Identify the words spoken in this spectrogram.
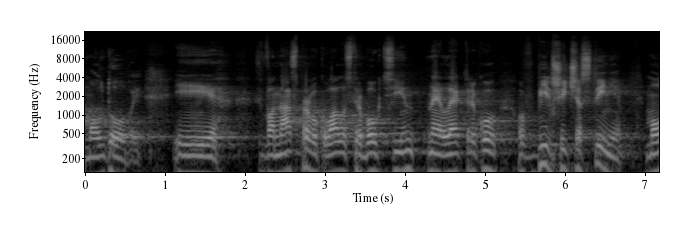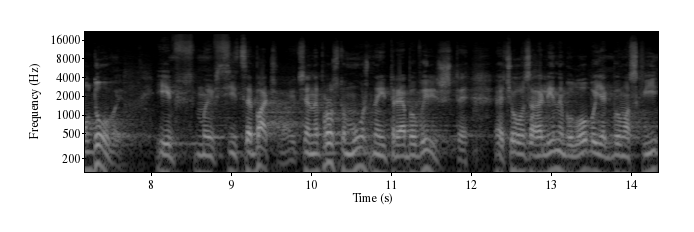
Молдови. І вона спровокувала стрибок цін на електрику в більшій частині Молдови. І ми всі це бачимо. І це не просто можна і треба вирішити. Е, Цього взагалі не було б, якби Москві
